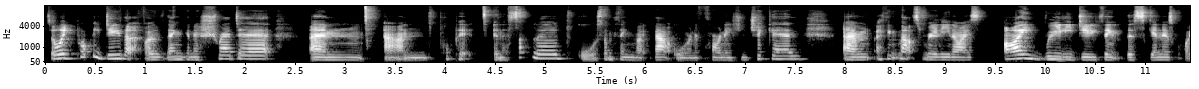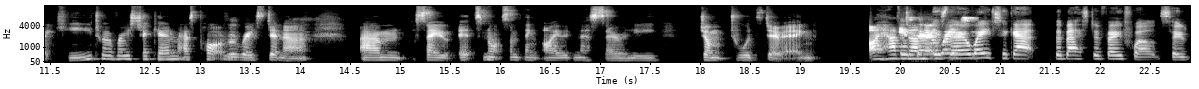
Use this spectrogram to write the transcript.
So I'd probably do that if I was then going to shred it um, and pop it in a salad or something like that, or in a coronation chicken. Um, I think that's really nice. I really do think the skin is quite key to a roast chicken as part of a mm-hmm. roast dinner. Um, so it's not something I would necessarily jump towards doing. I have is done there, it. Is there a way to get the best of both worlds? So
